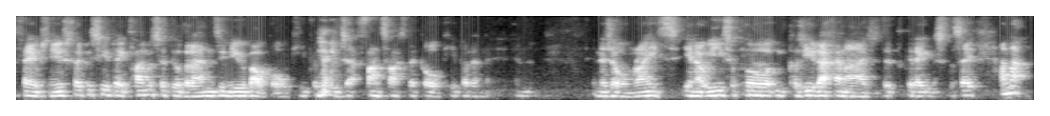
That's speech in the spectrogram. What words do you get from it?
the famous news clip, you see Ray Clemence at the other end He knew about goalkeeper. He was a fantastic goalkeeper in, in, in his own right. You know, he's applauding because he recognises the greatness of the save. And that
